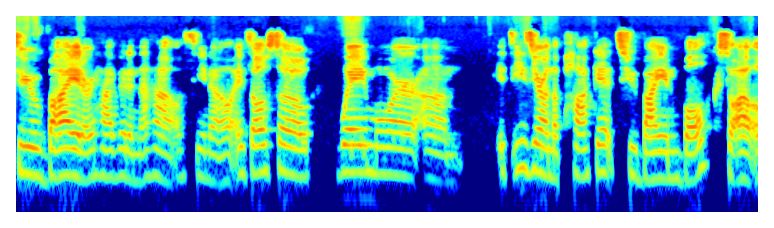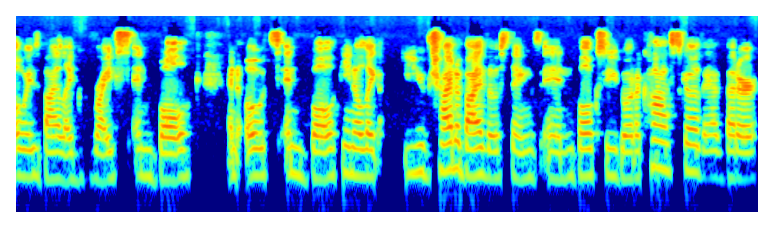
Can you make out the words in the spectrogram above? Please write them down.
to buy it or have it in the house, you know? It's also way more um, it's easier on the pocket to buy in bulk. So I'll always buy like rice in bulk and oats in bulk. You know, like you try to buy those things in bulk. So you go to Costco, they have better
